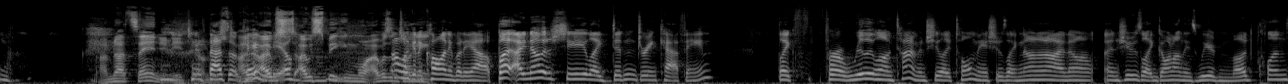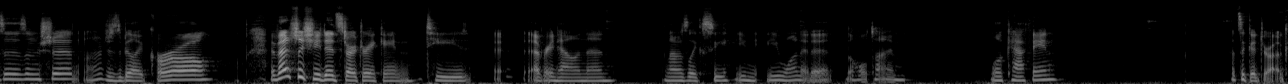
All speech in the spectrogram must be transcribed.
I'm not saying you need to. If that's just, okay I, I with was, you. I was speaking more. I wasn't I'm not looking talking. to call anybody out, but I know that she like didn't drink caffeine, like for a really long time, and she like told me she was like, no, no, no, I don't, and she was like going on these weird mud cleanses and shit. I would just be like, girl. Eventually, she did start drinking tea every now and then, and I was like, see, you you wanted it the whole time. A little caffeine. That's a good drug.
